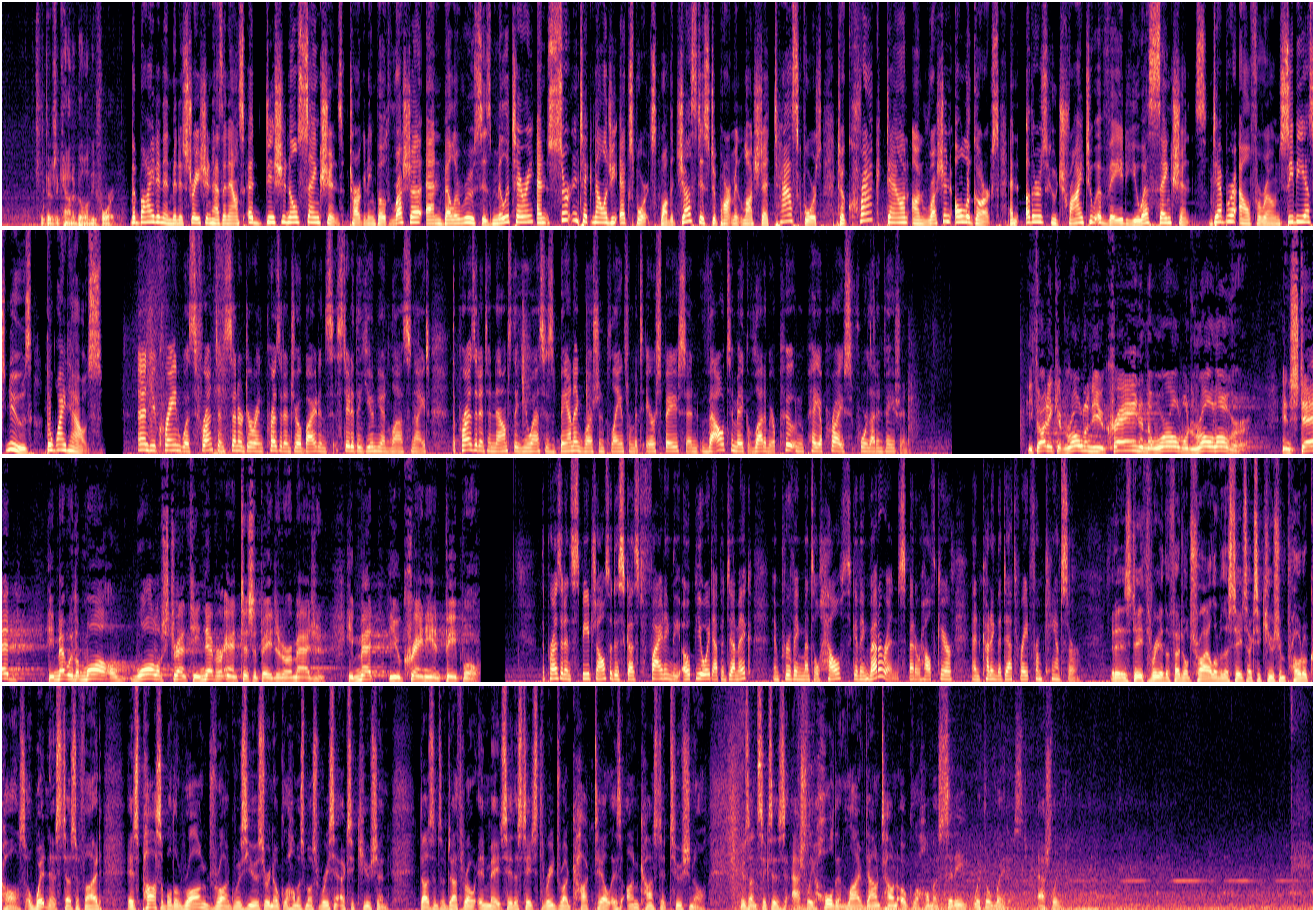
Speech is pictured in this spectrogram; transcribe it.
that there's accountability for it. The Biden administration has announced additional sanctions targeting both Russia and Belarus's military and certain technology exports, while the Justice Department launched a task force to crack down on Russian oligarchs and others who try to evade U.S. sanctions. Debra Alfarone, CBS News, the White House. And Ukraine was front and center during President Joe Biden's State of the Union last night. The president announced the U.S. is banning Russian planes from its airspace and vowed to make Vladimir Putin pay a price for that invasion. He thought he could roll into Ukraine and the world would roll over. Instead, he met with a wall of strength he never anticipated or imagined. He met the Ukrainian people. The president's speech also discussed fighting the opioid epidemic, improving mental health, giving veterans better health care, and cutting the death rate from cancer. It is day three of the federal trial over the state's execution protocols. A witness testified it's possible the wrong drug was used during Oklahoma's most recent execution. Dozens of death row inmates say the state's three drug cocktail is unconstitutional. News on 6's Ashley Holden live downtown Oklahoma City with the latest. Ashley.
